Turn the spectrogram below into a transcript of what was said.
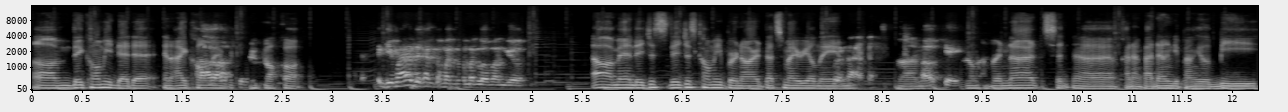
um, they call me Dede and I call Oh, my brother Koko. Gimana dengan teman-teman lo manggil? Oh man, they just they just call me Bernard. That's my real name. Bernard. Um, nama Bernard, uh, kadang-kadang dipanggil B,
